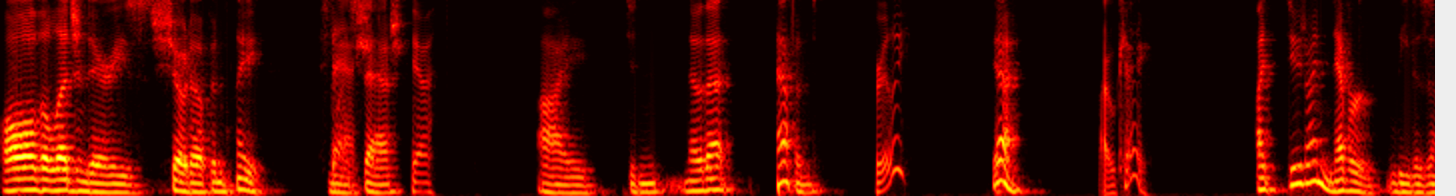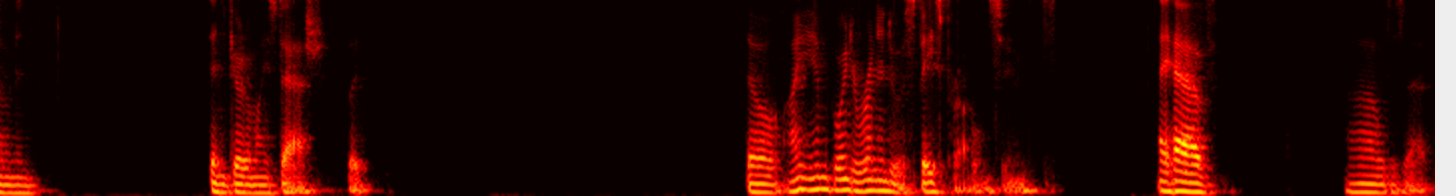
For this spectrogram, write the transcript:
all the legendaries showed up in my my Stash. stash. Yeah. I didn't know that happened. Really? Yeah. Okay. I dude, I never leave a zone and then go to my stash. But though I am going to run into a space problem soon. I have uh what is that?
